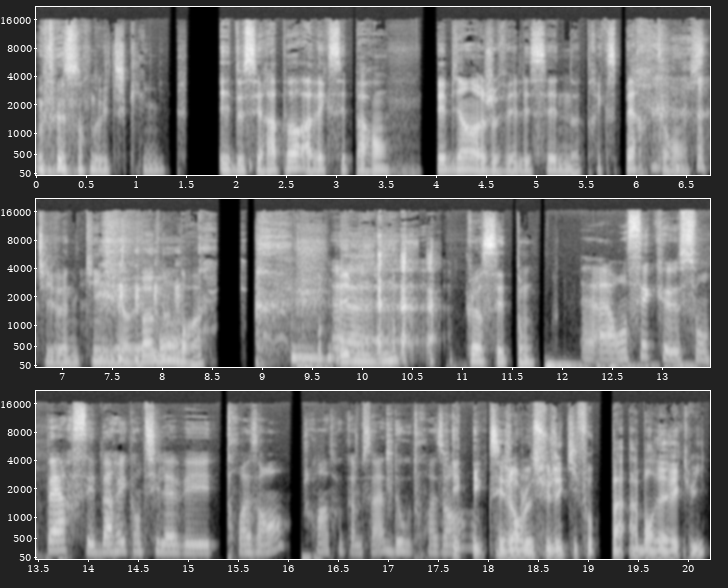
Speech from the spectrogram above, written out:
ou de Sandwich King. Et de ses rapports avec ses parents. Eh bien, je vais laisser notre experte en Stephen King répondre. Émilie, que sait-on? Euh, alors, on sait que son père s'est barré quand il avait 3 ans, je crois, un truc comme ça, 2 ou 3 ans. Et, et que c'est genre le sujet qu'il faut pas aborder avec lui.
